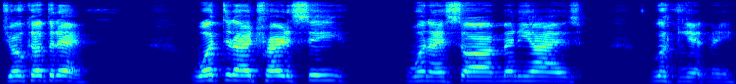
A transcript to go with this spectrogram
Joke of the day. What did I try to see when I saw many eyes looking at me?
